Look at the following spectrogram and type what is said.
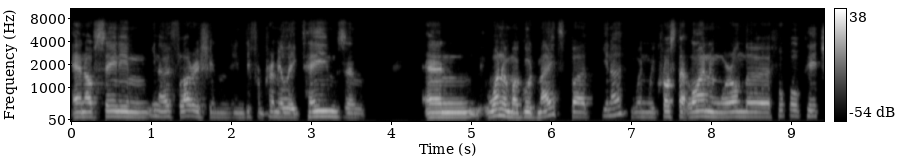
and I've seen him, you know, flourish in, in different Premier League teams and and one of my good mates. But you know, when we cross that line and we're on the football pitch,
